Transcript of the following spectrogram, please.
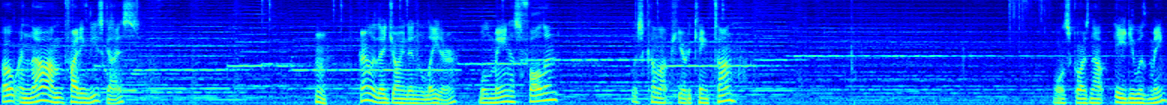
Oh, and now I'm fighting these guys. Hmm. Apparently they joined in later. Moulmein has fallen. Let's come up here to King Tong. War score is now 80 with me.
